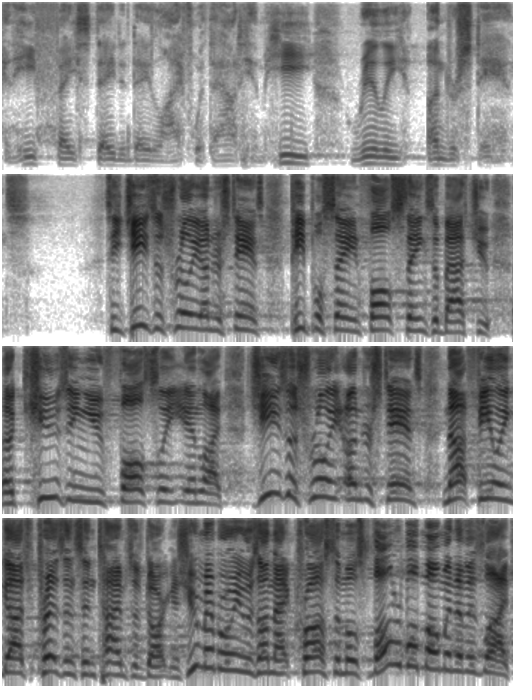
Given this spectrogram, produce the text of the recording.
And he faced day to day life without him. He really understands. See, Jesus really understands people saying false things about you, accusing you falsely in life. Jesus really understands not feeling God's presence in times of darkness. You remember when he was on that cross, the most vulnerable moment of his life,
